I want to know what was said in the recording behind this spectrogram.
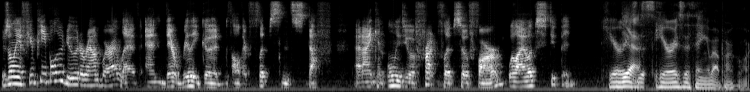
There's only a few people who do it around where I live, and they're really good with all their flips and stuff. And I can only do a front flip so far. Will I look stupid? Here is Yes. the, here is the thing about parkour.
